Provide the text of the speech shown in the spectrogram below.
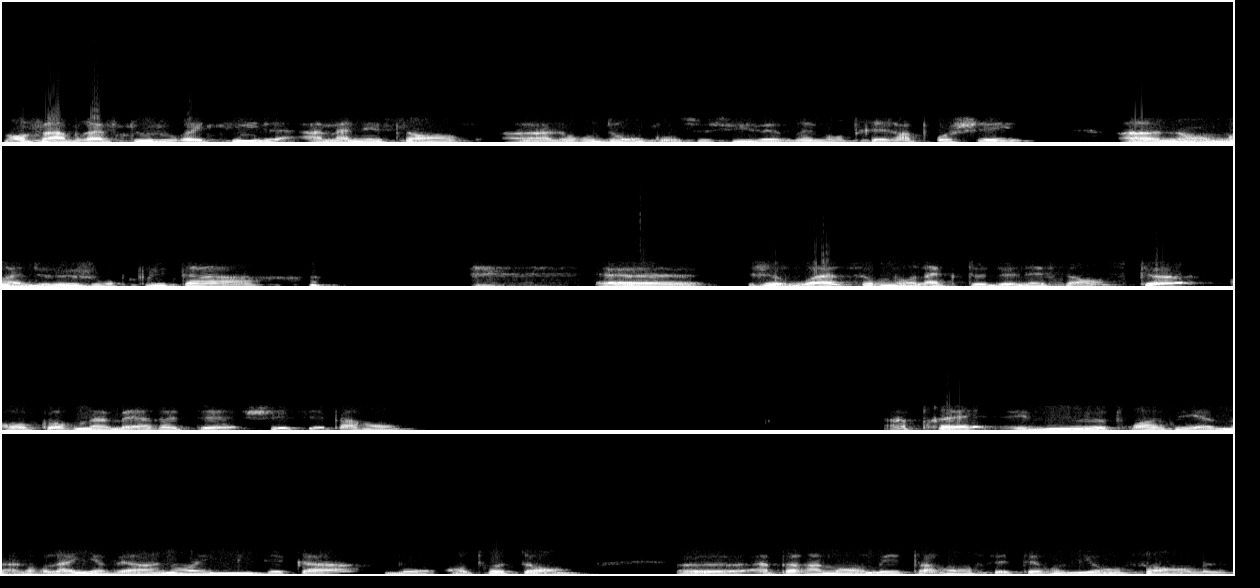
Enfin bref, toujours est-il, à ma naissance, alors donc on se suivait vraiment très rapprochés. un an moins deux jours plus tard, euh, je vois sur mon acte de naissance que encore ma mère était chez ses parents. Après est venu le troisième. Alors là, il y avait un an et demi d'écart. Bon, entre-temps, euh, apparemment, mes parents s'étaient remis ensemble.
